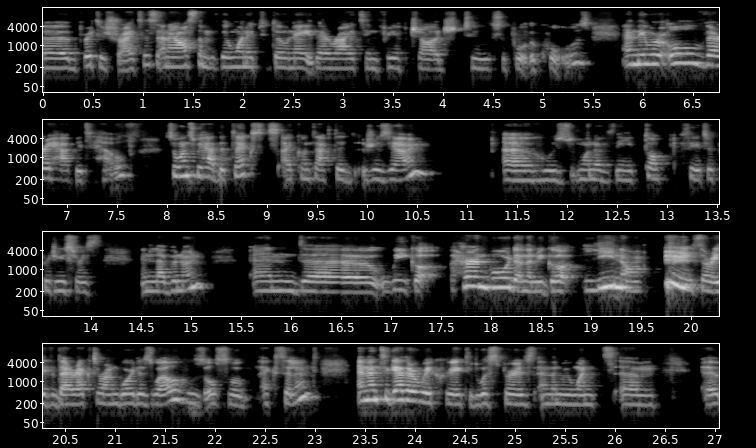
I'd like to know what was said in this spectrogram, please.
uh, British writers and I asked them if they wanted to donate their writing free of charge to support the cause. And they were all very happy to help. So once we had the texts, I contacted Josiane, uh, who's one of the top theatre producers in Lebanon. And uh, we got her on board, and then we got Lina, sorry, the director on board as well, who's also excellent. And then together we created Whispers, and then we went um, uh,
